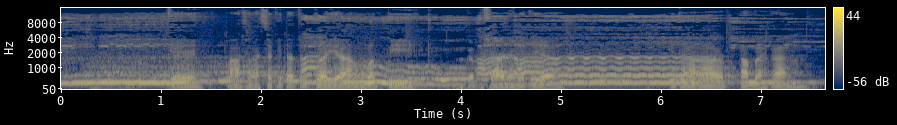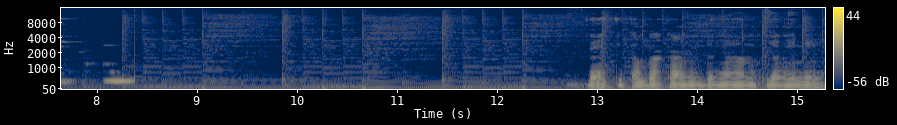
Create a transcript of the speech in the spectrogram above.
Oke, langsung aja kita coba yang lebih agak besar dan itu ya. Kita tambahkan. Oke, kita tambahkan dengan yang ini.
